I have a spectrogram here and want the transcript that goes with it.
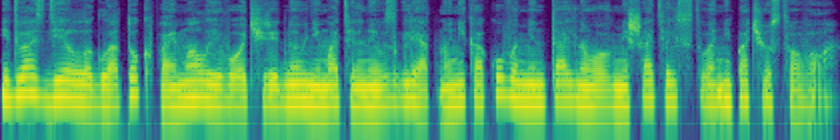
Едва сделала глоток, поймала его очередной внимательный взгляд, но никакого ментального вмешательства не почувствовала.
